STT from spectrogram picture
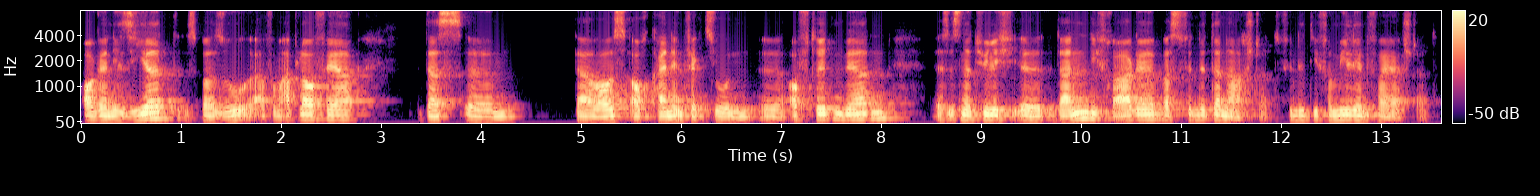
organisiert, es war so vom Ablauf her, dass ähm, daraus auch keine Infektionen äh, auftreten werden. Es ist natürlich äh, dann die Frage, was findet danach statt? Findet die Familienfeier statt?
